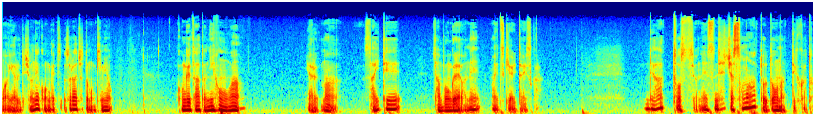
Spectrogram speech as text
はやるでしょうね今月。それはちょっともう決めよう。今月あと2本はやる。まあ最低3本ぐらいはね毎月やりたいですから。であとっすよね。でじゃあその後どうなっていくかと。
